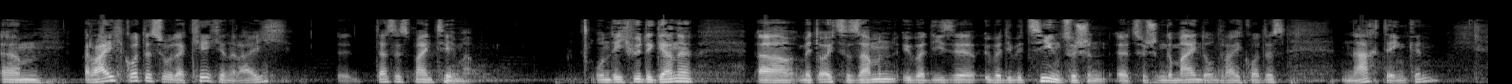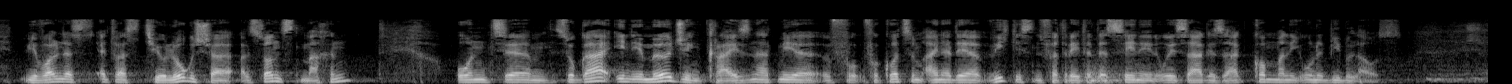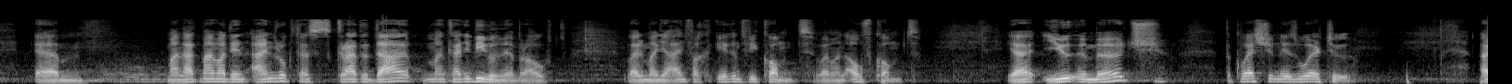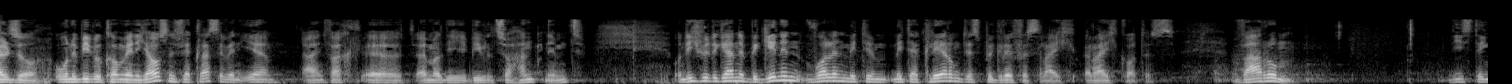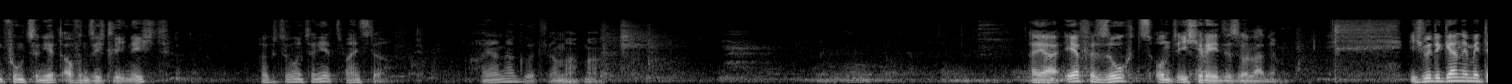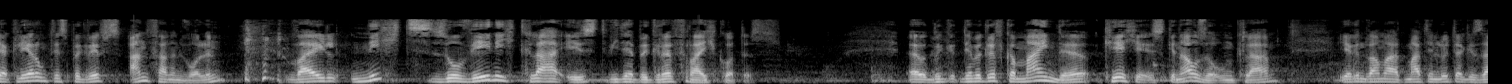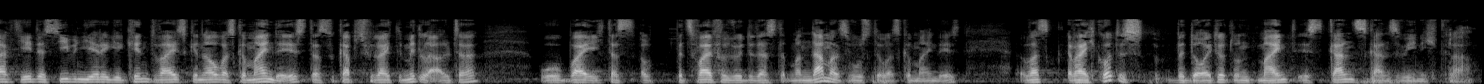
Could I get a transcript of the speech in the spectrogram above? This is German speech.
Ähm, Reich Gottes oder Kirchenreich, äh, das ist mein Thema. Und ich würde gerne äh, mit euch zusammen über diese, über die Beziehung zwischen, äh, zwischen Gemeinde und Reich Gottes nachdenken. Wir wollen das etwas theologischer als sonst machen. Und ähm, sogar in Emerging-Kreisen hat mir vor, vor kurzem einer der wichtigsten Vertreter der Szene in den USA gesagt, kommt man nicht ohne Bibel aus. Ähm, man hat manchmal den Eindruck, dass gerade da man keine Bibel mehr braucht, weil man ja einfach irgendwie kommt, weil man aufkommt. Ja, you emerge, the question is where to. Also, ohne Bibel kommen wir nicht aus. Und es wäre klasse, wenn ihr einfach äh, einmal die Bibel zur Hand nimmt. Und ich würde gerne beginnen wollen mit, dem, mit der Erklärung des Begriffes Reich, Reich Gottes. Warum? Dies Ding funktioniert offensichtlich nicht. So funktioniert meinst du? Ah ja, na gut, dann mach mal. Ah ja, er versucht's und ich rede so lange. Ich würde gerne mit der Erklärung des Begriffs anfangen wollen, weil nichts so wenig klar ist wie der Begriff Reich Gottes. Äh, der Begriff Gemeinde, Kirche ist genauso unklar. Irgendwann mal hat Martin Luther gesagt, jedes siebenjährige Kind weiß genau, was Gemeinde ist. Das gab es vielleicht im Mittelalter, wobei ich das bezweifeln würde, dass man damals wusste, was Gemeinde ist. Was Reich Gottes bedeutet und meint, ist ganz, ganz wenig klar.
